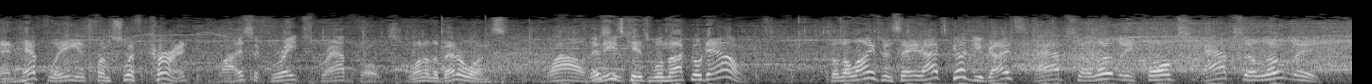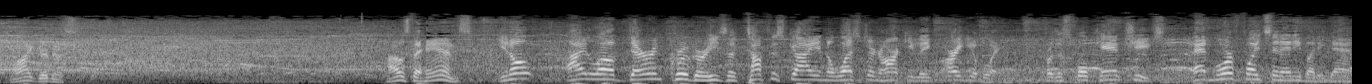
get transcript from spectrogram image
And Heffley is from Swift Current, Wow, this is a great scrap, folks. one of the better ones. Wow, And these is kids will not go down. So the linesmen say, that's good, you guys. absolutely, folks, absolutely. My goodness. How's the hands? You know, I love Darren Kruger. He's the toughest guy in the Western Hockey League, arguably, for the Spokane Chiefs. Had more fights than anybody, Dan.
